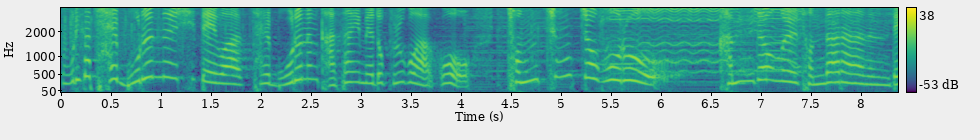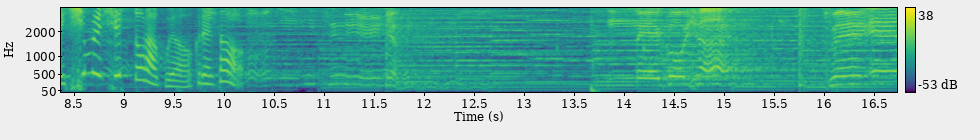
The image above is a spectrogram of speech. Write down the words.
우리가 잘 모르는 시대와 잘 모르는 가사임에도 불구하고 점층적으로 감정을 전달하는 데 힘을 실더라고요. 그래서 내 고향 되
